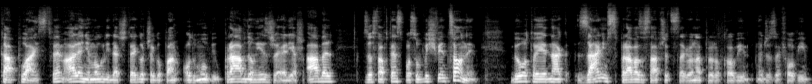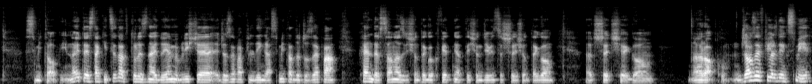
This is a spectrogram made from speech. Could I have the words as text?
kapłaństwem, ale nie mogli dać tego, czego Pan odmówił. Prawdą jest, że Eliasz Abel został w ten sposób wyświęcony. Było to jednak zanim sprawa została przedstawiona prorokowi Josephowi Smithowi. No i to jest taki cytat, który znajdujemy w liście Josepha Fieldinga Smitha do Josepha Hendersona z 10 kwietnia 1963 roku. Joseph Fielding Smith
